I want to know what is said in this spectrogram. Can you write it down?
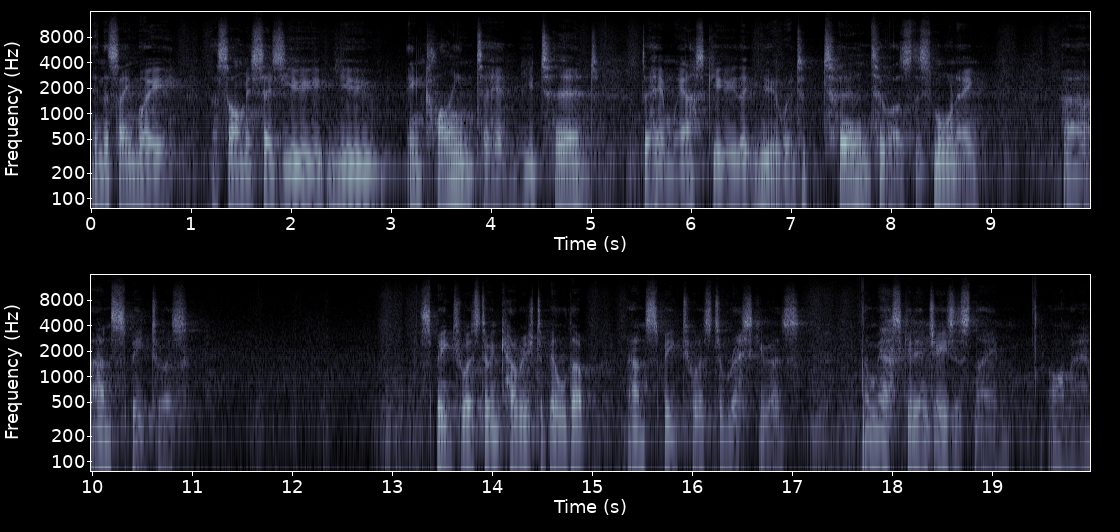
In the same way, the psalmist says, you, you inclined to him, you turned to him. We ask you that you would turn to us this morning uh, and speak to us. Speak to us to encourage, to build up, and speak to us to rescue us. And we ask it in Jesus' name. Amen.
